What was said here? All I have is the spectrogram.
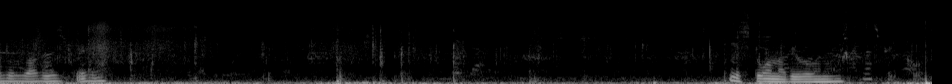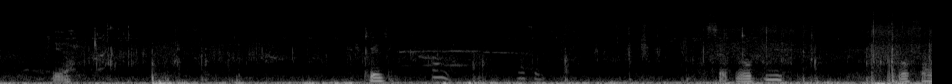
Little levels river. The storm might be rolling in. That's pretty cool. Yeah. Crazy. That's a- What's up, little, little fella?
